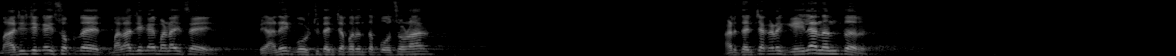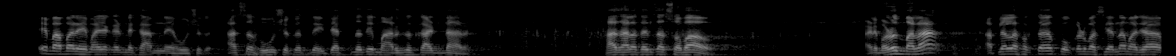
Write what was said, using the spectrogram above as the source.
माझी जे काही स्वप्न आहेत मला जे काही म्हणायचं आहे मी अनेक गोष्टी त्यांच्यापर्यंत पोहोचवणार. आणि त्यांच्याकडे गेल्यानंतर ए बाबा रे माझ्याकडनं काम नाही होऊ शकत. असं होऊ शकत नाही. त्यातनं ते मार्ग काढणार. हा झाला त्यांचा स्वभाव. आणि म्हणून मला आपल्याला फक्त कोकणवासियांना माझ्या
